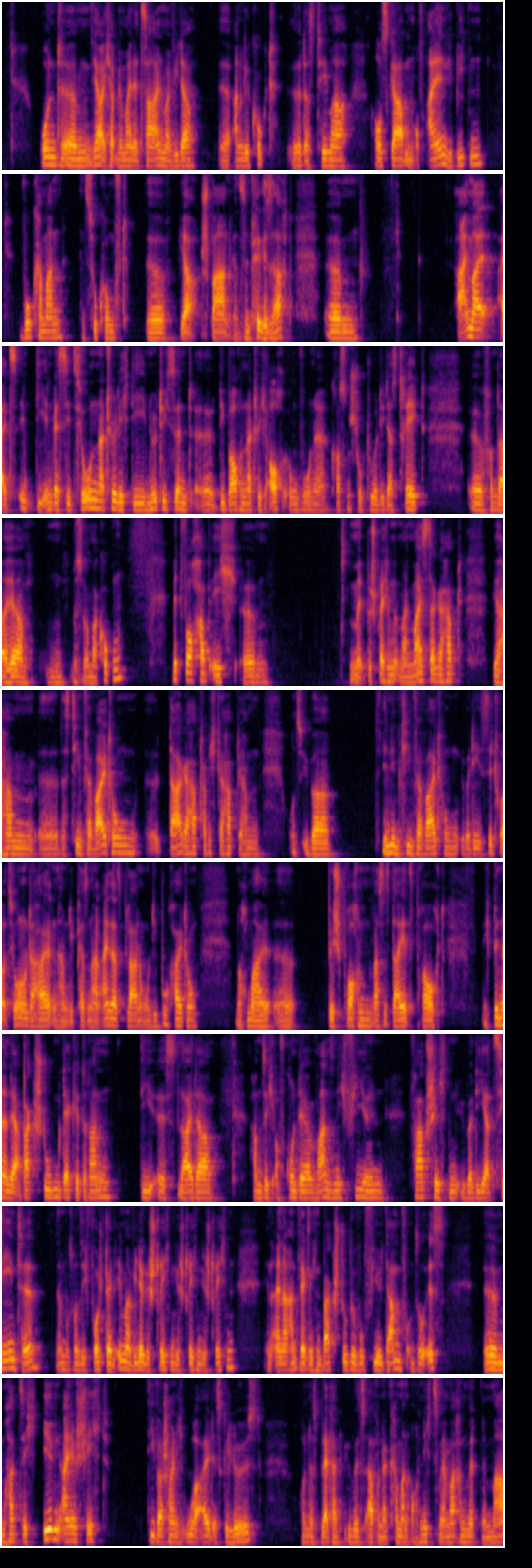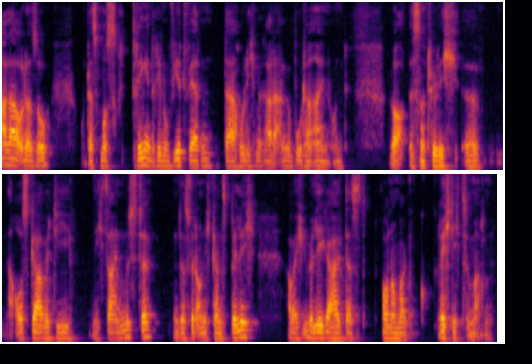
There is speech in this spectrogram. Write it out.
Und ähm, ja, ich habe mir meine Zahlen mal wieder äh, angeguckt. Äh, das Thema Ausgaben auf allen Gebieten. Wo kann man in Zukunft äh, ja, sparen, ganz simpel gesagt. Ähm, einmal als die Investitionen natürlich, die nötig sind, äh, die brauchen natürlich auch irgendwo eine Kostenstruktur, die das trägt. Äh, von daher hm, müssen wir mal gucken. Mittwoch habe ich ähm, mit Besprechung mit meinem Meister gehabt. Wir haben äh, das Team Verwaltung äh, da gehabt, habe ich gehabt. Wir haben uns über in dem Team Verwaltung über die Situation unterhalten, haben die Personaleinsatzplanung und die Buchhaltung nochmal äh, besprochen, was es da jetzt braucht. Ich bin an der Backstubendecke dran. Die ist leider, haben sich aufgrund der wahnsinnig vielen Farbschichten über die Jahrzehnte, da muss man sich vorstellen, immer wieder gestrichen, gestrichen, gestrichen. In einer handwerklichen Backstube, wo viel Dampf und so ist, ähm, hat sich irgendeine Schicht, die wahrscheinlich uralt ist, gelöst und das blättert übelst ab und da kann man auch nichts mehr machen mit einem Maler oder so. Und das muss dringend renoviert werden. Da hole ich mir gerade Angebote ein und ja, ist natürlich äh, eine Ausgabe, die nicht sein müsste. Und das wird auch nicht ganz billig. Aber ich überlege halt, das auch nochmal richtig zu machen.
